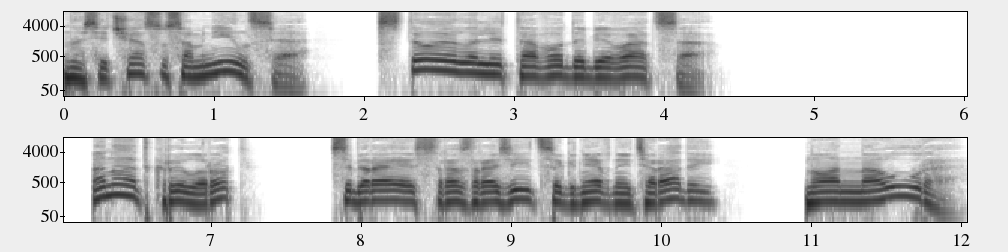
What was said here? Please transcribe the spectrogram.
но сейчас усомнился, стоило ли того добиваться. Она открыла рот, собираясь разразиться гневной тирадой, но Аннаура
